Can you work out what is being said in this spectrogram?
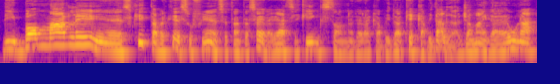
di Bob Marley eh, scritta perché su fine del 76 ragazzi Kingston che, era capita- che è capitale della Giamaica è una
